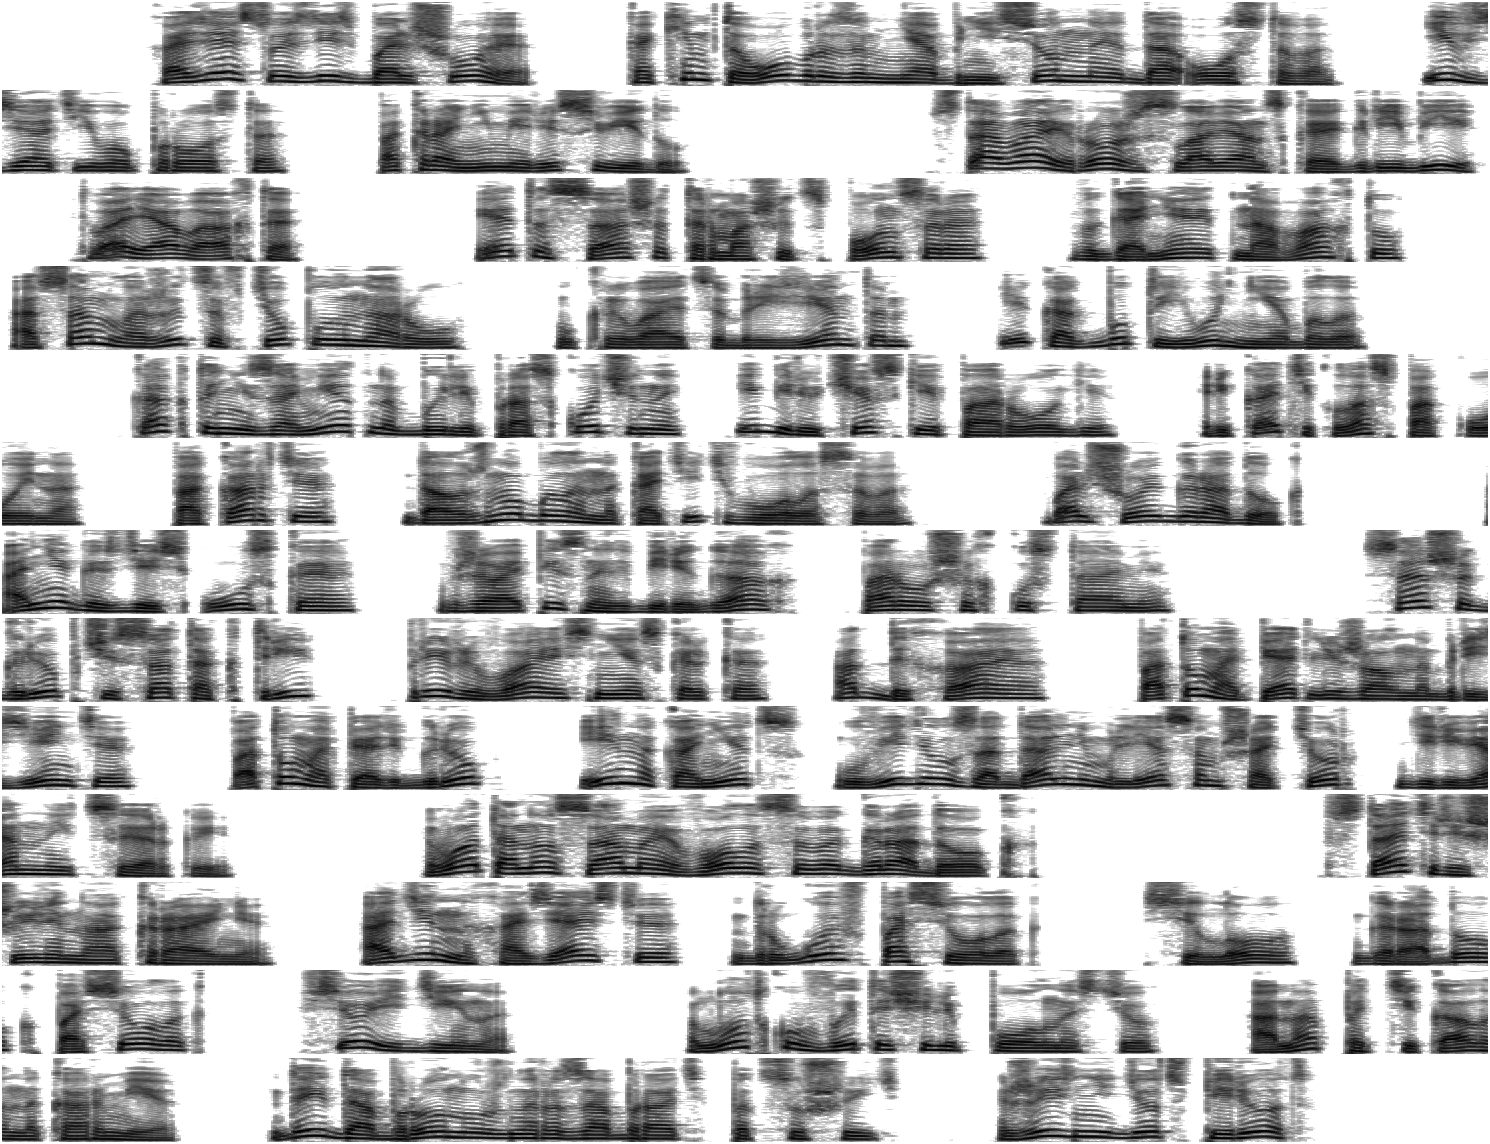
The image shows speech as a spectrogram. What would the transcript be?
Хозяйство здесь большое, каким-то образом не обнесенное до остова, и взять его просто, по крайней мере, с виду. «Вставай, рожа славянская, греби, твоя вахта». Это Саша тормошит спонсора, выгоняет на вахту, а сам ложится в теплую нору, укрывается брезентом, и как будто его не было. Как-то незаметно были проскочены и Берючевские пороги, река текла спокойно. По карте должно было накатить Волосово. Большой городок. Онега здесь узкая, в живописных берегах, поросших кустами. Саша греб часа так три, прерываясь несколько, отдыхая, потом опять лежал на брезенте, потом опять греб и, наконец, увидел за дальним лесом шатер деревянной церкви. Вот оно самое Волосово городок. Встать решили на окраине. Один на хозяйстве, другой в поселок. Село, городок, поселок — все едино. Лодку вытащили полностью, она подтекала на корме. Да и добро нужно разобрать, подсушить. Жизнь идет вперед.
